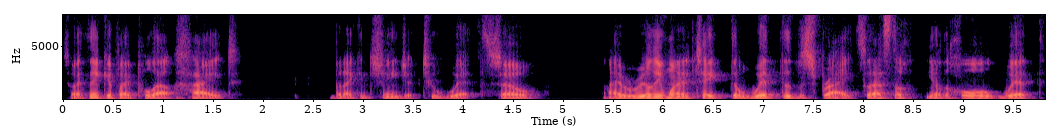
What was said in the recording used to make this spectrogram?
So I think if I pull out height, but I can change it to width. So I really want to take the width of the sprite. So that's the, you know, the whole width,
